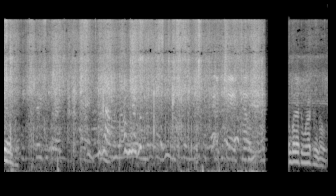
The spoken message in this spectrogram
കേട്ടോ. മലമ്പുഴയായിട്ട് മുന്നോട്ടുണ്ടാവും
